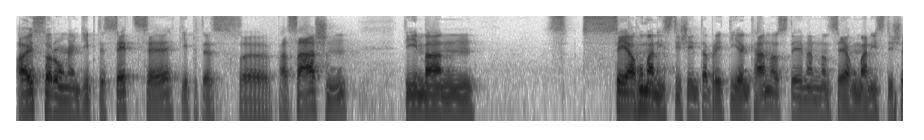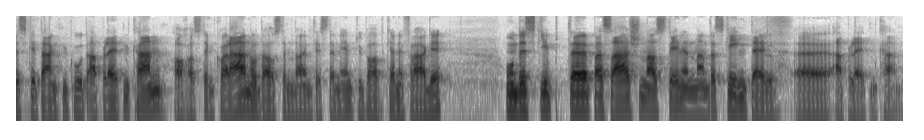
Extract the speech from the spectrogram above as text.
Äußerungen, gibt es Sätze, gibt es äh, Passagen, die man sehr humanistisch interpretieren kann, aus denen man sehr humanistisches Gedankengut ableiten kann, auch aus dem Koran oder aus dem Neuen Testament, überhaupt keine Frage. Und es gibt äh, Passagen, aus denen man das Gegenteil äh, ableiten kann.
